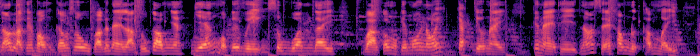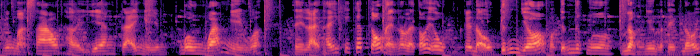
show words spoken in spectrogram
đó là cái vòng cao su và cái này làm thủ công nha dán một cái viền xung quanh đây và có một cái mối nối cắt chỗ này. Cái này thì nó sẽ không được thẩm mỹ nhưng mà sau thời gian trải nghiệm buôn quán nhiều quá thì lại thấy cái kết cấu này nó lại tối ưu. Cái độ kính gió và kính nước mưa gần như là tuyệt đối.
